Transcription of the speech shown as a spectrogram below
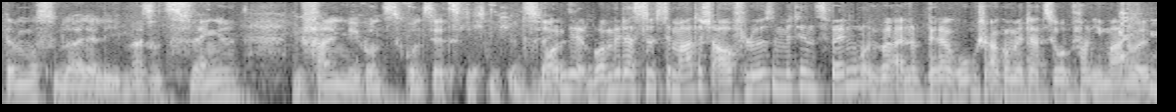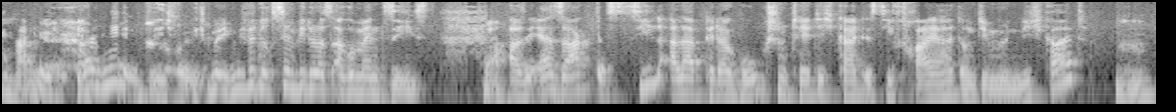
Dann musst du leider leben. Also Zwänge gefallen mir grunds grundsätzlich nicht. Und Zwänge, Wollen wir, wollen wir das systematisch auflösen mit den Zwängen über eine pädagogische Argumentation von Immanuel Kant? ja, nee, ich, ich, mich würde interessieren, wie du das Argument siehst. Ja. Also er sagt, das Ziel aller pädagogischen Tätigkeit ist die Freiheit und die Mündigkeit. Mhm.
